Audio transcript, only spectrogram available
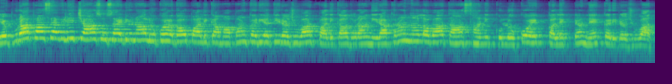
દેવપુરા પાસે આવેલી ચાર સોસાયટીઓના લોકોએ અગાઉ પાલિકામાં પણ કરી હતી રજૂઆત. પાલિકા દ્વારા નિરાકરણ ન લવાતા સ્થાનિક લોકોએ કલેક્ટરને કરી રજૂઆત.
